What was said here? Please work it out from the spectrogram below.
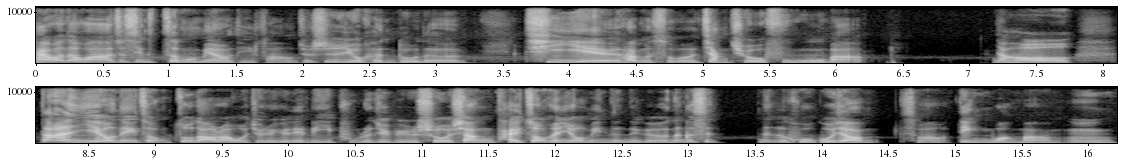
台湾的话就是一个这么妙的地方，就是有很多的企业，他们什么讲求服务嘛，然后当然也有那种做到让我觉得有点离谱的，就比如说像台中很有名的那个，那个是那个火锅叫什么鼎王吗？嗯，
